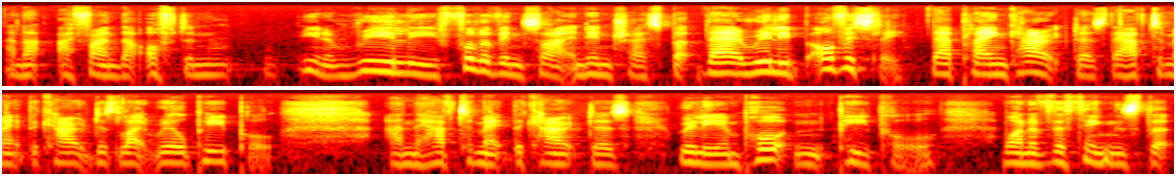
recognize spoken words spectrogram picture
and I, I, find that often, you know, really full of insight and interest. But they're really obviously they're playing characters. They have to make the characters like real people, and they have to make the characters really important people. One of the things that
